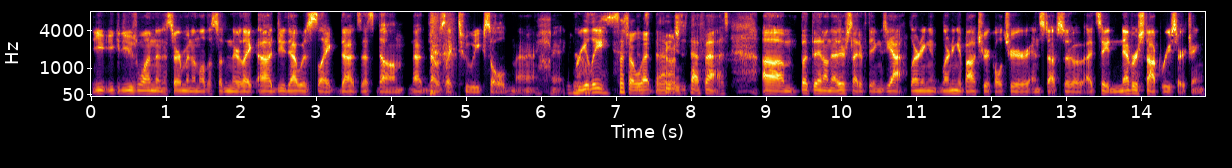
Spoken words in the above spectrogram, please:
you, you could use one in a sermon, and all of a sudden they're like, uh, dude, that was like that's that's dumb. That that was like two weeks old. Like, really? Such a letdown. changes that fast. Um, but then on the other side of things, yeah, learning learning about your culture and stuff. So I'd say never stop researching,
